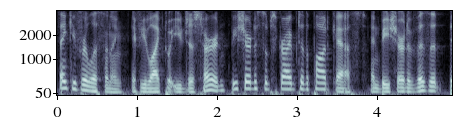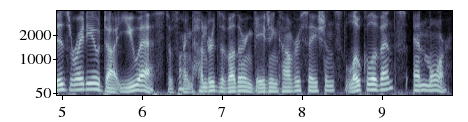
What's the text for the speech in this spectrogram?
Thank you for listening. If you liked what you just heard, be sure to subscribe to the podcast and be sure to visit bizradio.us to find hundreds of other engaging conversations, local events, and more.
